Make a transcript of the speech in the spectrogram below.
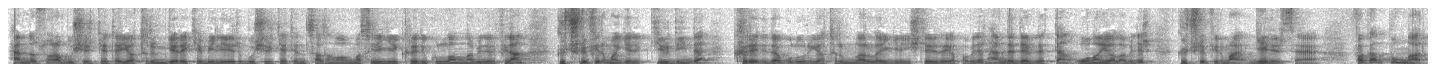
hem de sonra bu şirkete yatırım gerekebilir, bu şirketin satın alınması ile ilgili kredi kullanılabilir filan. Güçlü firma gelip girdiğinde kredi de bulur, yatırımlarla ilgili işleri de yapabilir hem de devletten onay alabilir güçlü firma gelirse. Fakat bunlar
